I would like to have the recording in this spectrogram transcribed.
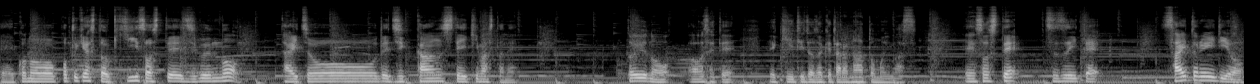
えー、このポッドキャストを聞きそして自分の体調で実感していきましたね。というのを合わせて聞いていただけたらなと思います。え、そして続いてサイトレイディオ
